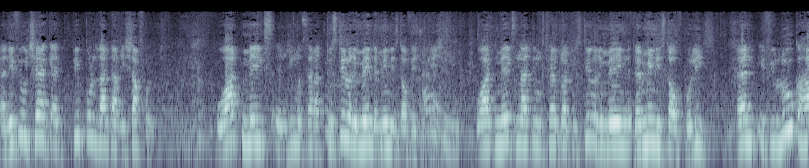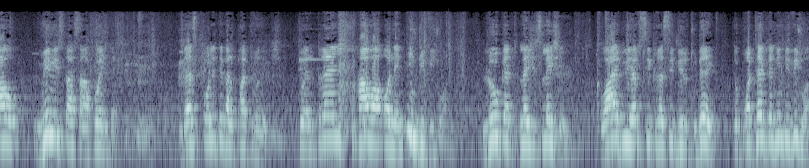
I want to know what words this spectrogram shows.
And if you check at people that are reshuffled, what makes Angie Motshekga to still remain the Minister of Education? What makes Nathi Mthethwa to still remain the Minister of Police? And if you look how ministers are appointed, there's political patronage to entrench power on an individual. Look at legislation. Why do we have secrecy bill today? To protect an individual.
